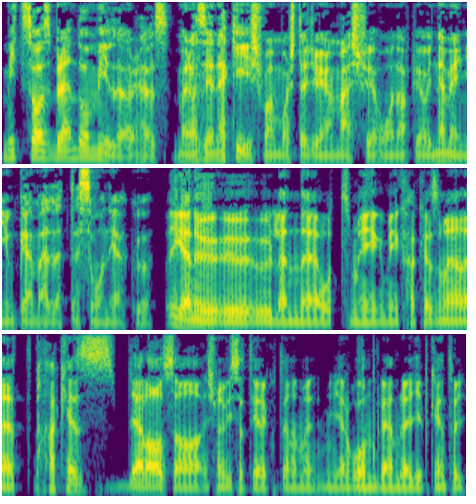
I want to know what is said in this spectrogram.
Mit szólsz Brandon Millerhez? Mert azért neki is van most egy olyan másfél hónapja, hogy ne menjünk el mellette szó nélkül. Igen, ő, ő, ő lenne ott még, még Hakez mellett. Hakezzel az a, és már visszatérek utána mindjárt Holmgrenre egyébként, hogy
